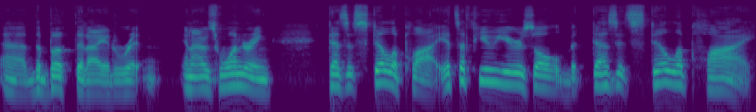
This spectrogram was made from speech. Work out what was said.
uh, the book that I had written, and I was wondering, does it still apply? It's a few years old, but does it still apply?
